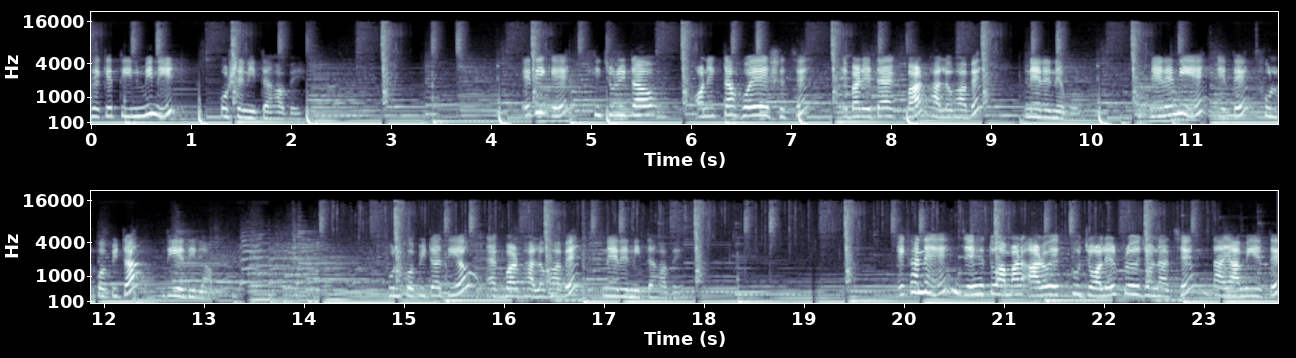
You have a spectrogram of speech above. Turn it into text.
থেকে তিন মিনিট কষে নিতে হবে। এদিকে খিচুড়িটাও অনেকটা হয়ে এসেছে, এবার এটা একবার ভালোভাবে নেড়ে নেব। নেড়ে নিয়ে এতে ফুলকপিটা দিয়ে দিলাম। ফুলকপিটা দিয়েও একবার ভালোভাবে নেড়ে নিতে হবে। এখানে যেহেতু আমার আরও একটু জলের প্রয়োজন আছে, তাই আমি এতে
